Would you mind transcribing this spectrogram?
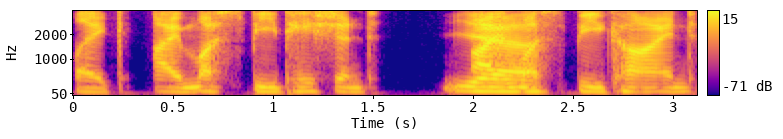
like I must be patient, I must be kind.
